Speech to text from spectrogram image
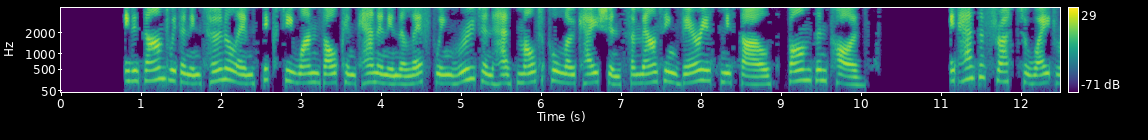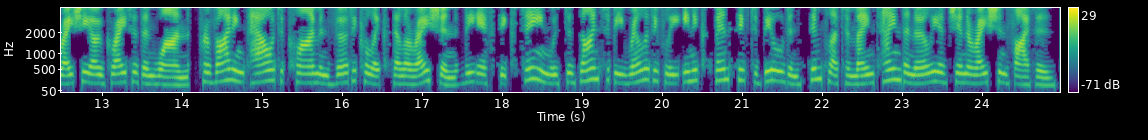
It is armed with an internal M61 Vulcan cannon in the left wing root and has multiple locations for mounting various missiles, bombs and pods. It has a thrust-to-weight ratio greater than 1, providing power to climb and vertical acceleration. The F-16 was designed to be relatively inexpensive to build and simpler to maintain than earlier generation fighters.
